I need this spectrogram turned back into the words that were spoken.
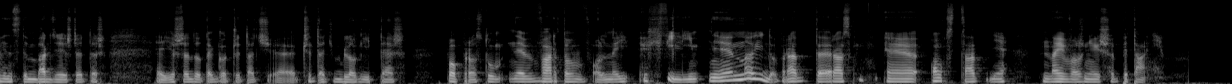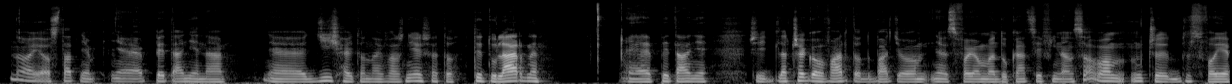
więc tym bardziej jeszcze też jeszcze do tego czytać, czytać blogi też po prostu warto w wolnej chwili. No i dobra, teraz ostatnie, najważniejsze pytanie. No i ostatnie pytanie na dzisiaj, to najważniejsze, to tytularne pytanie, czyli dlaczego warto dbać o swoją edukację finansową, czy swoje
